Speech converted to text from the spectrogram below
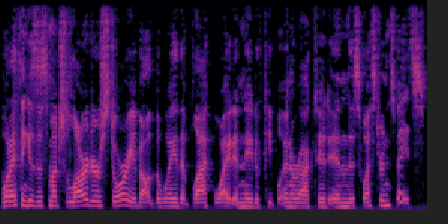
what I think is this much larger story about the way that Black, white, and Native people interacted in this Western space.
